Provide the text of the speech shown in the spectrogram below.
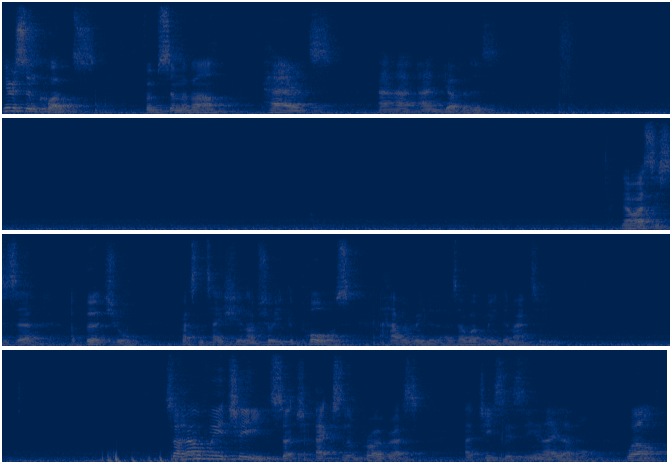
Here are some quotes from some of our parents uh, and governors. Now, as this is a, a virtual presentation, I'm sure you could pause and have a read of those. I won't read them out to you. So how have we achieved such excellent progress at GCSE and A level? Well,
